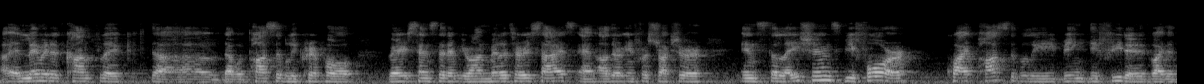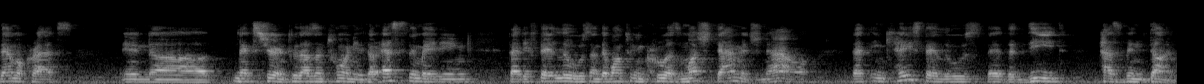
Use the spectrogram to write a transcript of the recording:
a limited conflict uh, that would possibly cripple very sensitive Iran military sites and other infrastructure installations before quite possibly being defeated by the Democrats in uh, next year in 2020. They're estimating that if they lose and they want to incur as much damage now, that in case they lose, the, the deed has been done.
